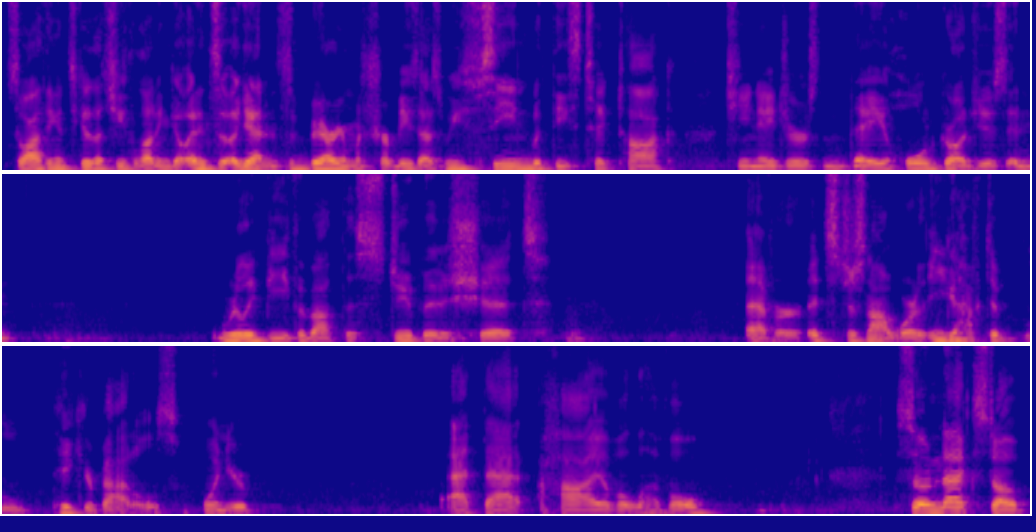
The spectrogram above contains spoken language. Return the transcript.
So I think it's good that she's letting go, and it's again, it's very mature because as we've seen with these TikTok teenagers, they hold grudges and really beef about the stupidest shit ever. It's just not worth. It. You have to pick your battles when you're at that high of a level. So next up,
